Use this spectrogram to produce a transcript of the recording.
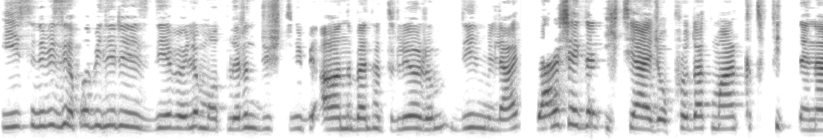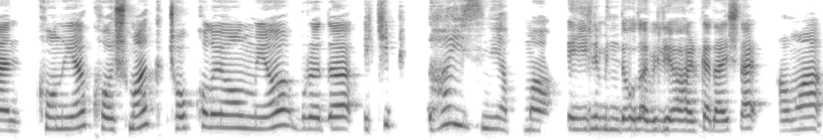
iyisini biz yapabiliriz diye böyle modların düştüğü bir anı ben hatırlıyorum. Değil mi Lay? Gerçekten ihtiyacı o product market fit denen konuya koşmak çok kolay olmuyor. Burada ekip daha iyisini yapma eğiliminde olabiliyor arkadaşlar. Ama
